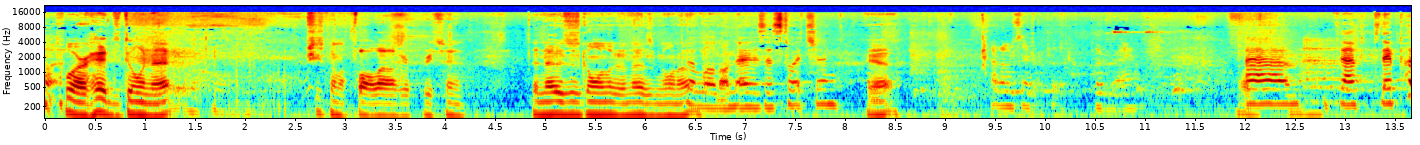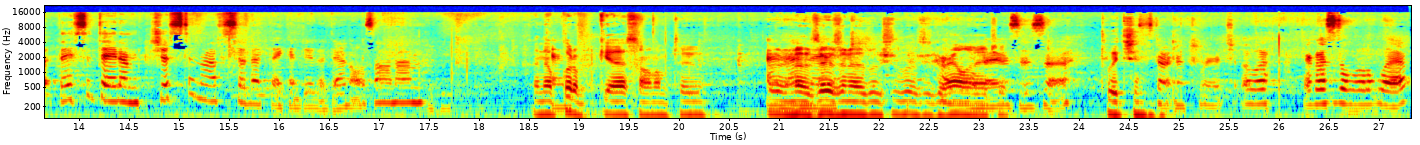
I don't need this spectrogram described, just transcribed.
Well, her head's doing that. She's gonna fall out here pretty soon. The nose is going, look at the nose is going up. The little nose is twitching. Yeah. How long does it put, put her out? Um, the, they put they sedate them just enough so that they can do the dentals on them. And they'll put a gas on them too. And Look at her nose. There's they- her nose. Look, she's, look, she's growling at you. nose is uh, Twitching. starting to twitch. Oh, look, there goes the little lip.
